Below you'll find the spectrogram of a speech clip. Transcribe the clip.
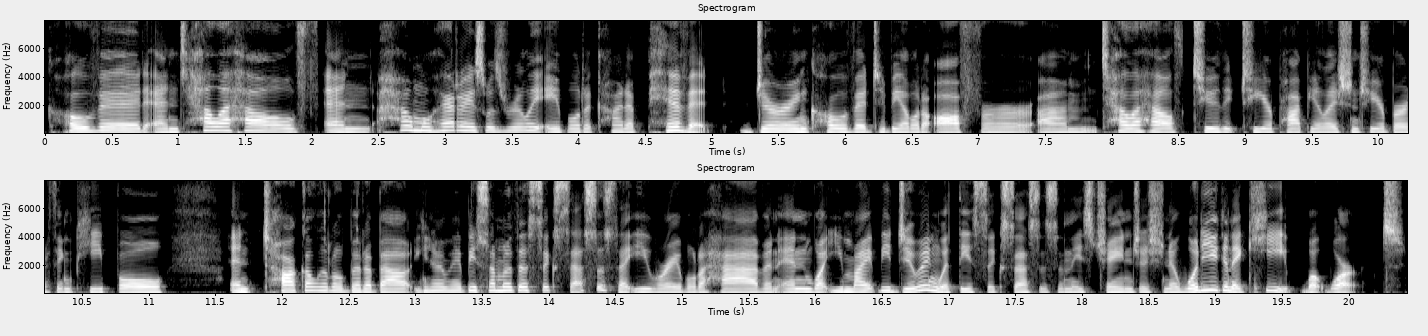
COVID and telehealth and how Mujeres was really able to kind of pivot during COVID to be able to offer um, telehealth to the, to your population, to your birthing people, and talk a little bit about you know maybe some of the successes that you were able to have and, and what you might be doing with these successes and these changes. You know, what are you going to keep? What worked?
